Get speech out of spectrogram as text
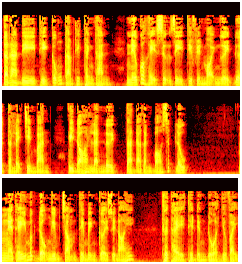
Ta ra đi thì cũng cảm thấy thanh thản, nếu có hệ sự gì thì phiền mọi người đưa ta lại trên bàn, vì đó là nơi ta đã gắn bó rất lâu. Nghe thấy mức độ nghiêm trọng thì mình cười rồi nói, Thưa thầy thì đừng đùa như vậy,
